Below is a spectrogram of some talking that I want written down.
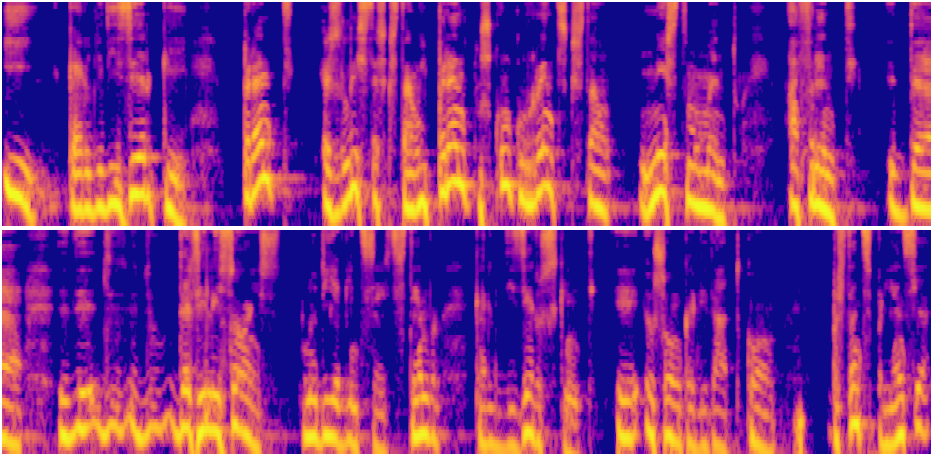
e quero lhe dizer que perante as listas que estão e perante os concorrentes que estão neste momento à frente da, de- de- de- das eleições no dia 26 de setembro, quero lhe dizer o seguinte: eh, eu sou um candidato com bastante experiência,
